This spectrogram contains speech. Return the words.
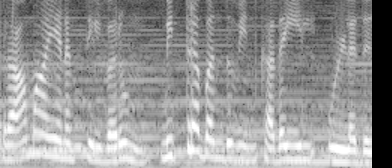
ராமாயணத்தில் வரும் மித்ரபந்துவின் கதையில் உள்ளது.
